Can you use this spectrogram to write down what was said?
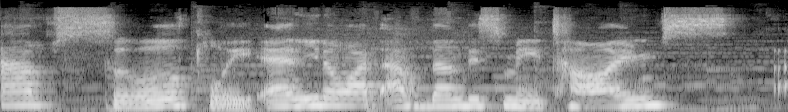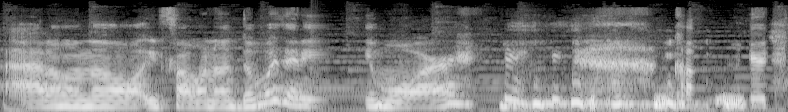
Absolutely. And you know what? I've done this many times. I don't know if I want to do it anymore. Come here to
